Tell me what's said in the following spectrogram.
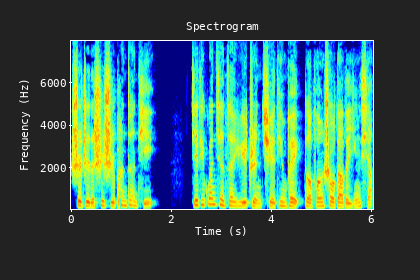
设置的事实判断题。解题关键在于准确定位各方受到的影响。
